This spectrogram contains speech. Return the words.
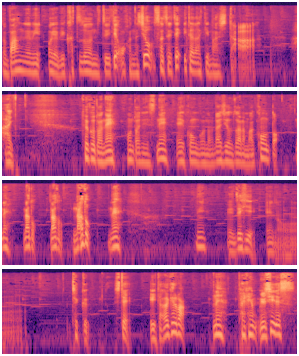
の番組及び活動についてお話をさせていただきました。はい。ということはね、本当にですね、え今後のラジオドラマ、コント、ね、など、など、など、ね、ね、えー、ぜひ、えー、の、チェックしていただければ、ね、大変嬉しいです。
